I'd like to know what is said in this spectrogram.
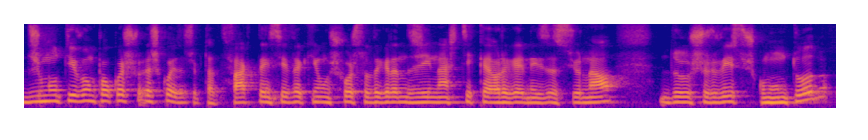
desmotiva um pouco as, as coisas. E, portanto, de facto, tem sido aqui um esforço de grande ginástica organizacional dos serviços como um todo.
